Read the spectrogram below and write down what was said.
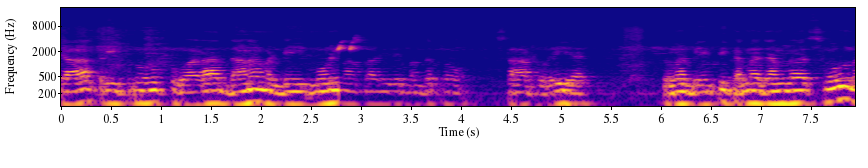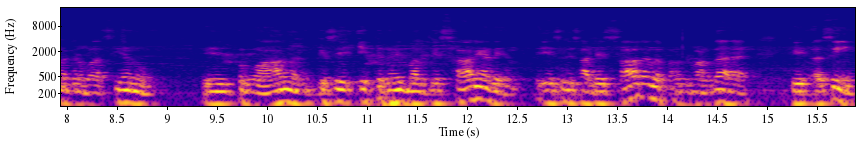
4 ਤਰੀਕ ਨੂੰ ਫਗਵਾੜਾ ਦਾਣਾ ਮੰਡੀ ਮੋਹਣੀ ਮਾਤਾ ਜੀ ਦੇ ਮੰਦਿਰ ਤੋਂ ਸਟਾਰਟ ਹੋ ਰਹੀ ਹੈ। ਸੋ ਮੈਂ ਬੇਨਤੀ ਕਰਨਾ ਚਾਹਾਂਗਾ ਸਮੂਹ ਨਗਰ ਵਾਸੀਆਂ ਨੂੰ ਕਿ ਭਗਵਾਨ ਕਿਸੇ ਇੱਕ ਨਹੀਂ ਬਲਕਿ ਸਾਰਿਆਂ ਦੇ ਹਨ। ਇਸ ਲਈ ਸਾਡੇ ਸਾਰਿਆਂ ਦਾ ਫਰਜ਼ ਬਣਦਾ ਹੈ ਕਿ ਅਸੀਂ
